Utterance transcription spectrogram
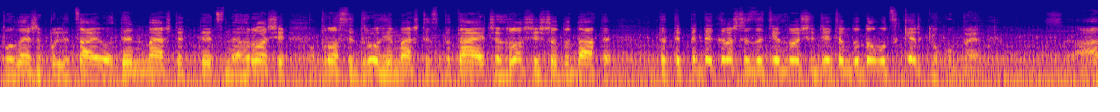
полеже поліцаю, один мешник, тицне гроші, попросить другий мешник, спитає, чи гроші ще додати. Та ти піди краще за ті гроші дітям додому цукерки купи. А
